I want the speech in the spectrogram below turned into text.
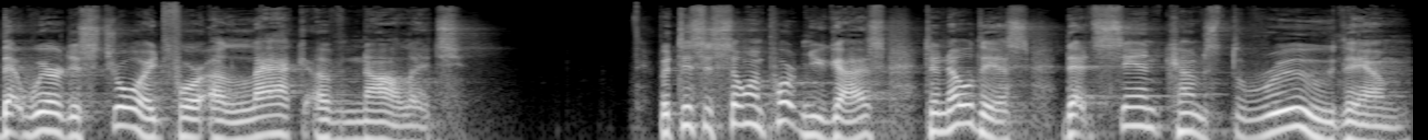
that we're destroyed for a lack of knowledge. But this is so important, you guys, to know this that sin comes through them.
